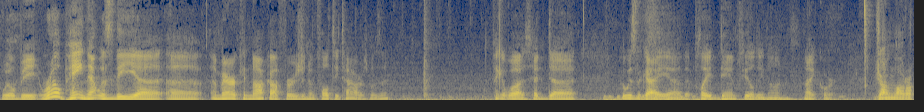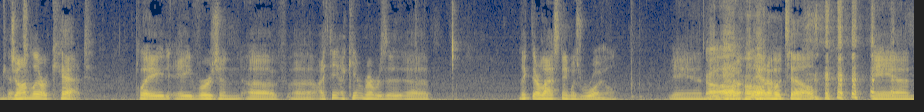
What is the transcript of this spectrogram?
will be. Royal Pain, that was the uh, uh, American knockoff version of Fawlty Towers, wasn't it? I think it was. Had uh, Who was the guy uh, that played Dan Fielding on Night Court? John Larroquette. John Larroquette played a version of uh, I think I can't remember. Uh, I think their last name was Royal, and they, had, a, Uh-huh. they had a hotel, and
